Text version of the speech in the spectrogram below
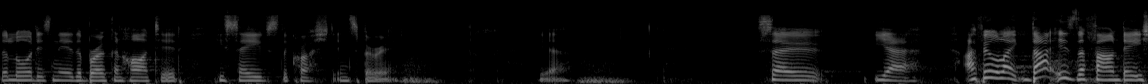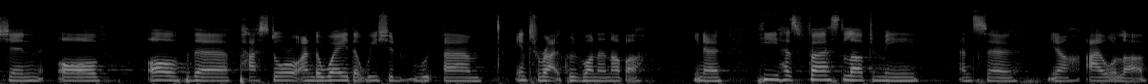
the Lord is near the brokenhearted, he saves the crushed in spirit. Yeah. So, yeah. I feel like that is the foundation of of the pastoral and the way that we should um, interact with one another. You know, He has first loved me, and so, you know, I will love.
